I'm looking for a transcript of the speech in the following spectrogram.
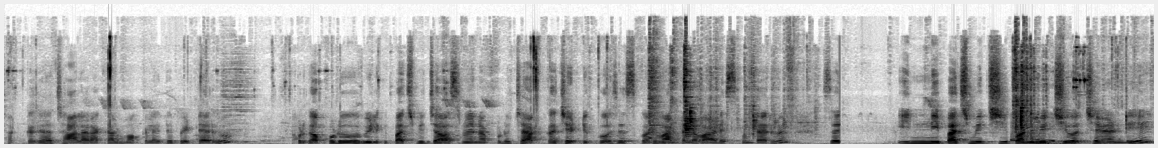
చక్కగా చాలా రకాల మొక్కలు అయితే పెట్టారు. అప్పటికప్పుడు వీళ్ళకి పచ్చిమిర్చి అవసరమైనప్పుడు చక్కగా చెట్టుకు కోసేసుకొని వంటలో వాడేసుకుంటారు. సో ఇన్ని పచ్చిమిర్చి పండుమిర్చి వచ్చాయండి.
